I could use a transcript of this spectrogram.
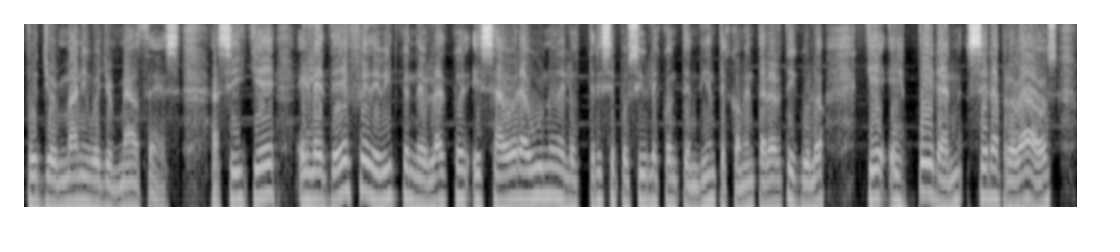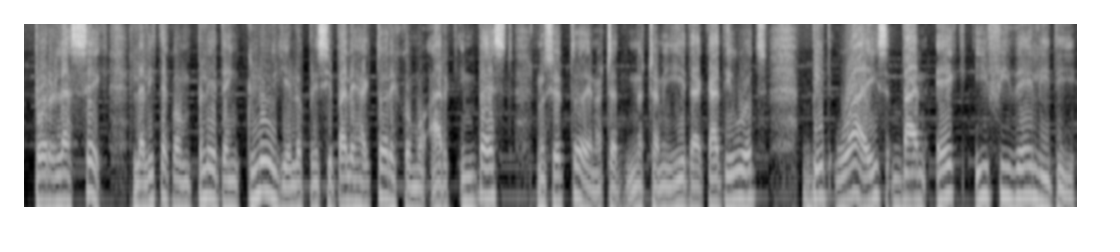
Put your money where your mouth is. Así que el ETF de Bitcoin de BlackRock es ahora uno de los 13 posibles contendientes, comenta el artículo, que esperan ser aprobados por la SEC. La lista completa incluye los principales actores como ARK Invest, ¿no es cierto?, de nuestra, nuestra amiguita Cathy Woods, Bitwise, Eck y Fidelity.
